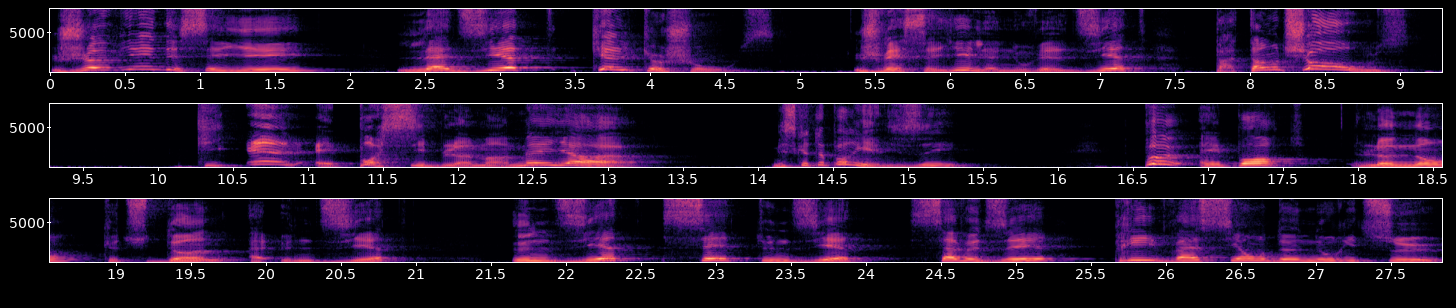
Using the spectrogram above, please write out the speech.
je viens d'essayer la diète quelque chose. Je vais essayer la nouvelle diète pas tant de choses, qui, elle, est possiblement meilleure mais ce que tu n'as pas réalisé, peu importe le nom que tu donnes à une diète, une diète, c'est une diète. Ça veut dire privation de nourriture,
